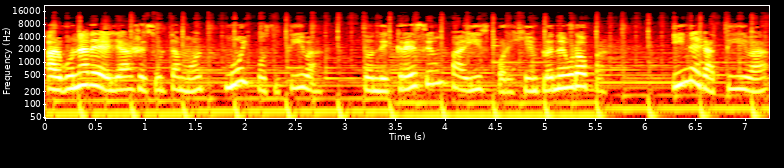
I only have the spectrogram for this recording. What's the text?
Alguna de ellas resulta muy, positiva, donde crece un país, por ejemplo en Europa, y negativa,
